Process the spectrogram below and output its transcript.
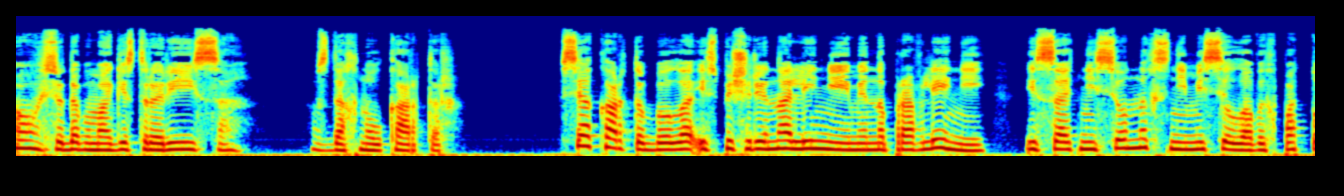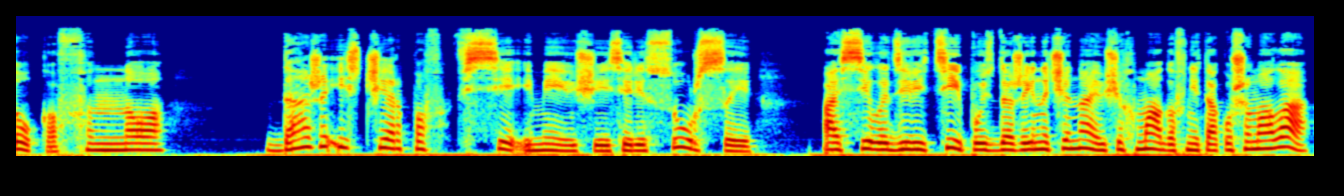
«О, сюда бы магистра Риса!» — вздохнул Картер. Вся карта была испещрена линиями направлений и соотнесенных с ними силовых потоков, но даже исчерпав все имеющиеся ресурсы, а сила девяти, пусть даже и начинающих магов, не так уж и мала,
